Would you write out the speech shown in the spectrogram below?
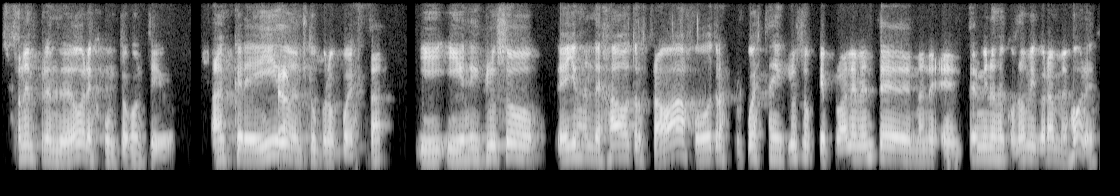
son emprendedores junto contigo han creído claro. en tu propuesta y, y, incluso ellos han dejado otros trabajos, otras propuestas, incluso que probablemente en términos económicos eran mejores.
